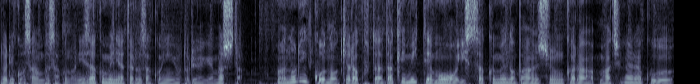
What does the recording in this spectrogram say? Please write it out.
のりこ三部作の2作目にあたる作品を取り上げました。まあ、のりこのキャラクターだけ見ても1作目の晩春から間違いなく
